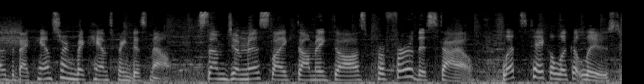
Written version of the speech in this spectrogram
We have the back handspring, back handspring dismount. Some gymnasts, like Dominique Dawes, prefer this style. Let's take a look at Lou's.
